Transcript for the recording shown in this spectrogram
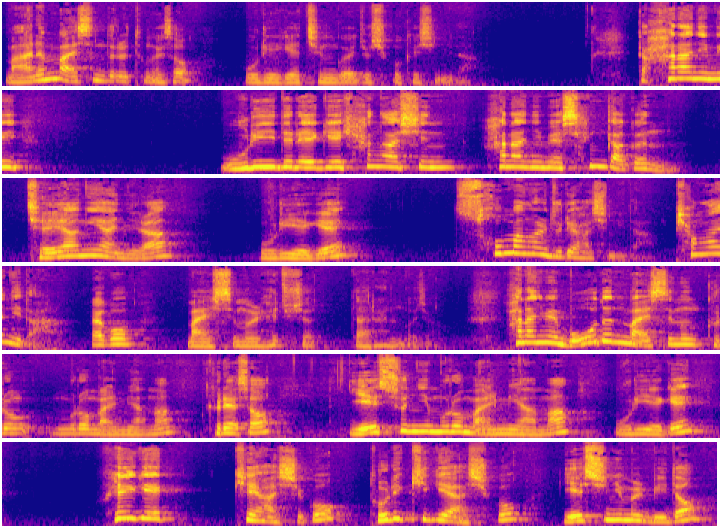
많은 말씀들을 통해서 우리에게 증거해 주시고 계십니다. 그러니까 하나님이 우리들에게 향하신 하나님의 생각은 재앙이 아니라 우리에게 소망을 주려 하십니다. 평안이다. 라고 말씀을 해주셨다라는 거죠. 하나님의 모든 말씀은 그러므로 말미암아 그래서 예수님으로 말미암아 우리에게 회개케 하시고 돌이키게 하시고 예수님을 믿어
